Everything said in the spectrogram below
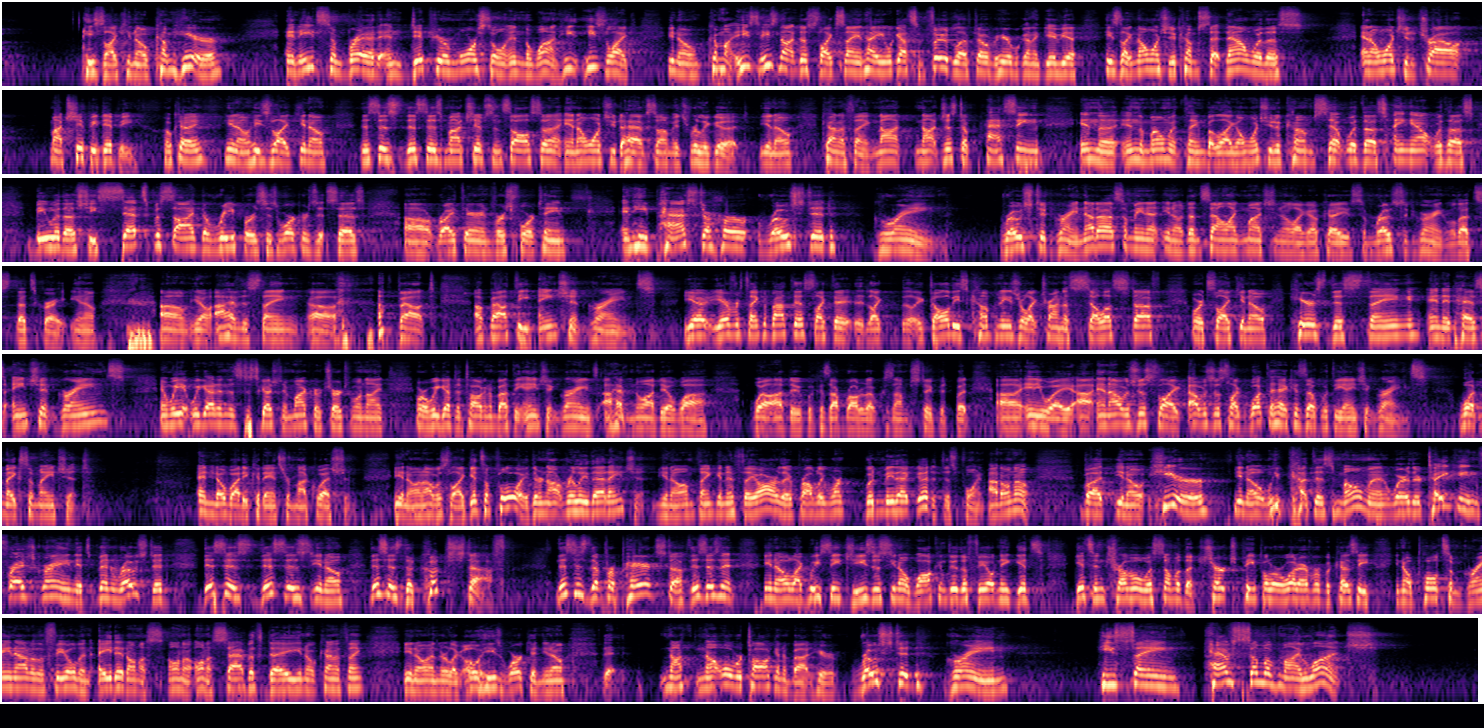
he's like, you know, come here and eat some bread and dip your morsel in the wine. He, he's like, you know, come on. He's, he's not just like saying, hey, we got some food left over here we're going to give you. He's like, no, I want you to come sit down with us and I want you to try out my chippy dippy okay? You know he's like you know this is this is my chips and salsa and i want you to have some. It's really good you know kind of thing. Not not just a passing in the in the moment thing but like i want you to come sit with us hang out with us be with us. She sits beside the reapers his workers it says uh, right there in verse 14 and he passed to her roasted grain roasted grain. Now to us, I mean, you know, it doesn't sound like much. You know, like okay, some roasted grain. Well, that's that's great. You know, um, you know, I have this thing uh, about about the ancient grains. You, you ever think about this? Like, the, like, like all these companies are like trying to sell us stuff where it's like, you know, here's this thing and it has ancient grains. And we, we got in this discussion in micro church one night where we got to talking about the ancient grains. I have no idea why. Well, I do because I brought it up because I'm stupid. But uh, anyway, I, and I was just like, I was just like, what the heck is up with the ancient grains? What makes them ancient? And nobody could answer my question, you know. And I was like, it's a ploy. They're not really that ancient, you know. I'm thinking if they are, they probably weren't wouldn't be that good at this point. I don't know, but you know, here you know we've got this moment where they're taking fresh grain it's been roasted this is this is you know this is the cooked stuff this is the prepared stuff. This isn't, you know, like we see Jesus, you know, walking through the field and he gets gets in trouble with some of the church people or whatever because he, you know, pulled some grain out of the field and ate it on a on a on a Sabbath day, you know, kind of thing. You know, and they're like, "Oh, he's working," you know. Not not what we're talking about here. Roasted grain. He's saying, "Have some of my lunch.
